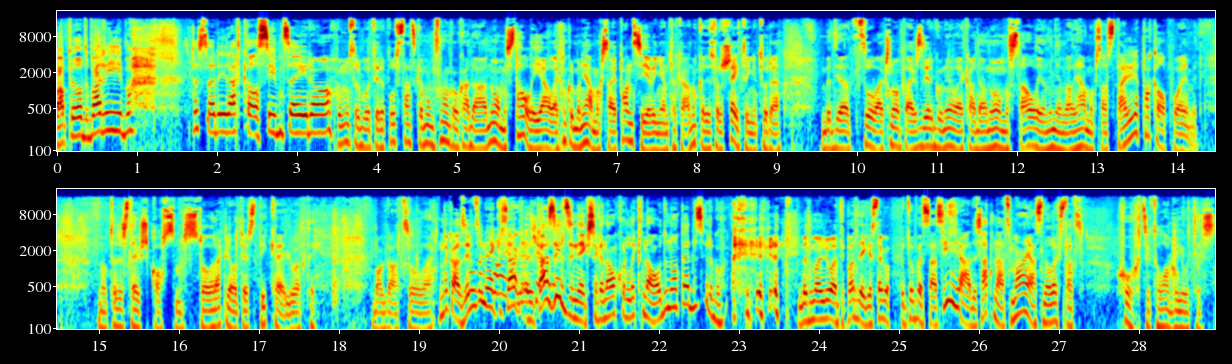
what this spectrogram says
papildu barība. Tas arī ir atkal 100 eiro. Mums varbūt ir plus tāds, ka mums nav kaut kādā nomas stāvā jāliek, nu, kur man jāmaksā pensija viņam. Kā, nu, kad es varu šeit viņu turēt. Bet, ja cilvēks nopērk zirgu un ieliek kādā nomas stāvā, un viņam vēl jāmaksā staļļa pakalpojumi, nu, tad es teikšu, kosmos. To var atļauties tikai ļoti bagāti cilvēki. Nu, kā nu, saka, kā zirdznieki saka, nav kur likt naudu nopērkt zirgu. bet man ļoti patīk, es teiktu, ka tu pēc tās izrādes atnāc mājās, no liekas tāds, huh, cik tu labi jūties.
